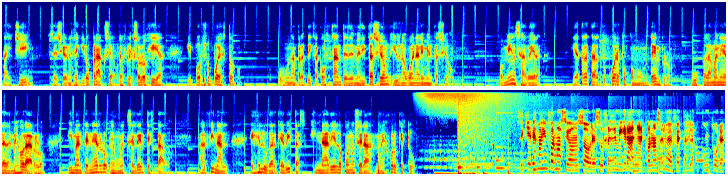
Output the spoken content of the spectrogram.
tai chi, sesiones de quiropraxia, reflexología y por supuesto una práctica constante de meditación y una buena alimentación. Comienza a ver y a tratar tu cuerpo como un templo. Busca la manera de mejorarlo y mantenerlo en un excelente estado. Al final es el lugar que habitas y nadie lo conocerá mejor que tú. Si quieres más información sobre sufres de migraña, conoce los efectos de la acupuntura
